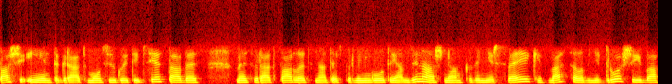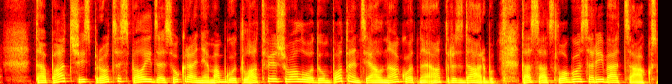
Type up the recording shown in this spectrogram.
paši ieintegrētu mūsu izglītības iestādēs, mēs varētu pārliecināties par viņu gūtajām zināšanām, ka viņi ir sveiki, veseli, viņi ir drošībā sabiedrībā. Tāpat šis process palīdzēs Ukraiņiem apgūt latviešu valodu un potenciāli nākotnē atrast darbu. Tas atslogos arī vecākus.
